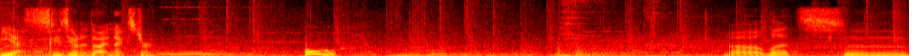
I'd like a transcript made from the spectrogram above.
Yes, he's gonna die next turn. Ooh. Uh, let's, uh...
